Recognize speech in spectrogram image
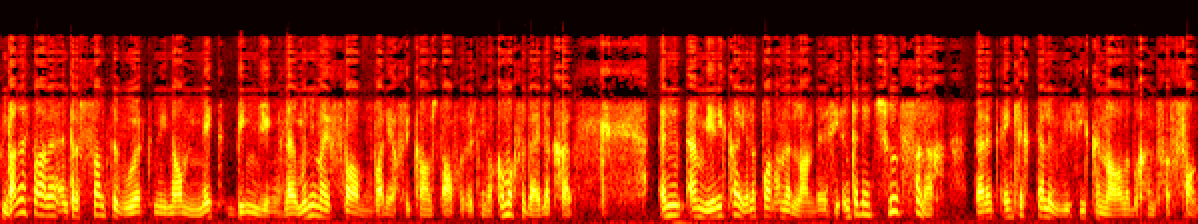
Dan is daar 'n interessante woord met die naam net binging. Nou moenie my vra wat die Afrikaans daarvoor is nie, maar kom ek verduidelik gou. In Amerika en 'n paar ander lande is die internet so vinnig dat dit eintlik televisiekanale begin vervang.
